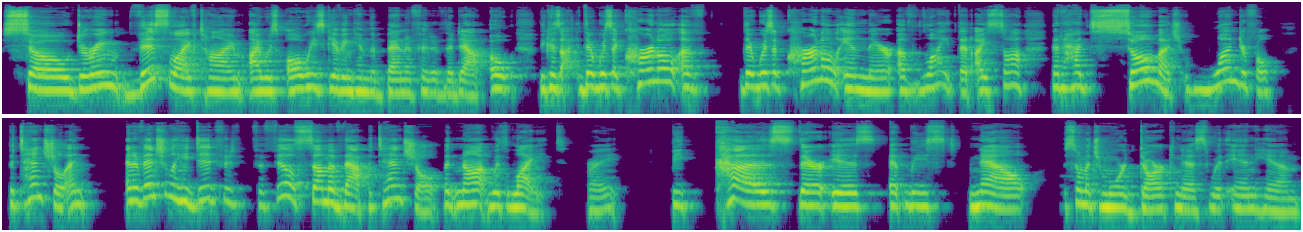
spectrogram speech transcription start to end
So during this lifetime, I was always giving him the benefit of the doubt. Oh, because I, there was a kernel of there was a kernel in there of light that I saw that had so much wonderful potential and and eventually he did f- fulfill some of that potential but not with light right because there is at least now so much more darkness within him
